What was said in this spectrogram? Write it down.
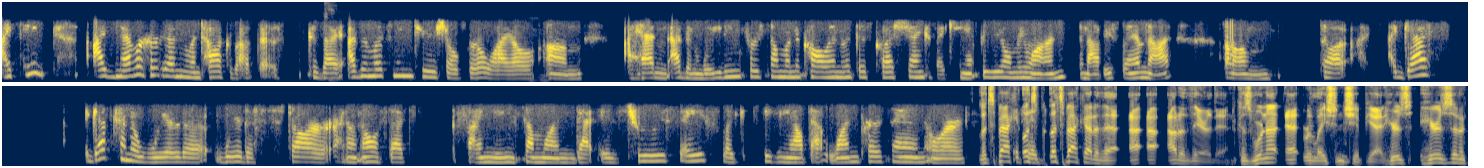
I think I've never heard anyone talk about this because I've been listening to your show for a while. Um, I hadn't. I've been waiting for someone to call in with this question because I can't be the only one, and obviously I'm not. Um, so I, I guess, I guess, kind of where to where to start. I don't know if that's finding someone that is truly safe, like seeking out that one person, or Let's back let's let's back out of that out of there then because we're not at relationship yet. Here's here's a,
